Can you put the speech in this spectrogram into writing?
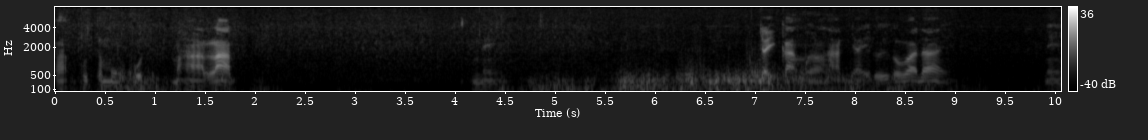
พระพุทธมงคลมหาราชนี่ใจกลางเมืองหาดใหญ่เลยก็ว่าได้นี่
